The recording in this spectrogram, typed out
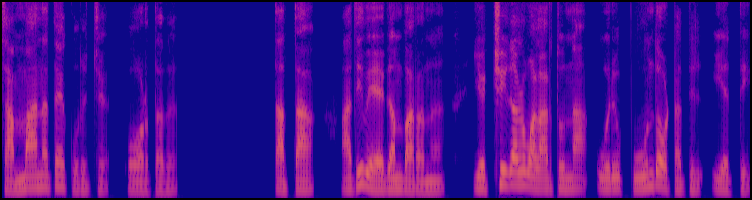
സമ്മാനത്തെക്കുറിച്ച് ഓർത്തത്. തത്ത അതിവേഗം പറന്ന് യക്ഷികൾ വളർത്തുന്ന ഒരു പൂന്തോട്ടത്തിൽ എത്തി.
